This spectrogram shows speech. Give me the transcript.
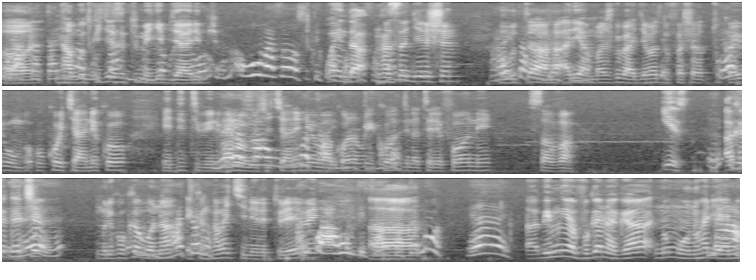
Eh, urakata ntabwo twigeze tumenya ibyo ari byo. wenda nka Sava ni- suggestion Arahita ubutaha akubwira ariya ati, majwi bajya badufasha tukayumva kuko cyane ko edit ibintu biroroshye cyane niyo bakora record na telefone sava yes Eh, aka eh, gace eh, muri kukabona ntacyo reka nkabakinire turebe. Ah, eh, Ah, bimwe yavuganaga n'umuntu hariya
